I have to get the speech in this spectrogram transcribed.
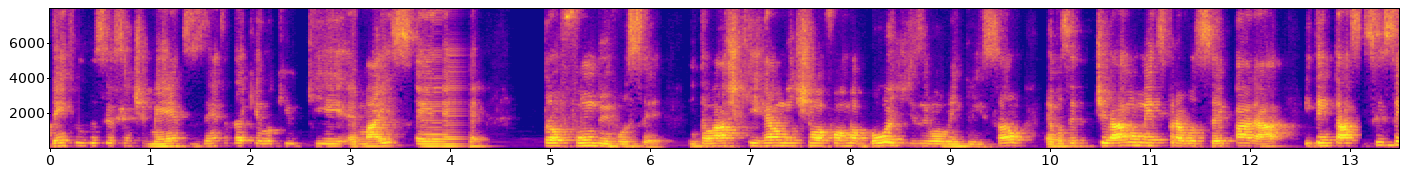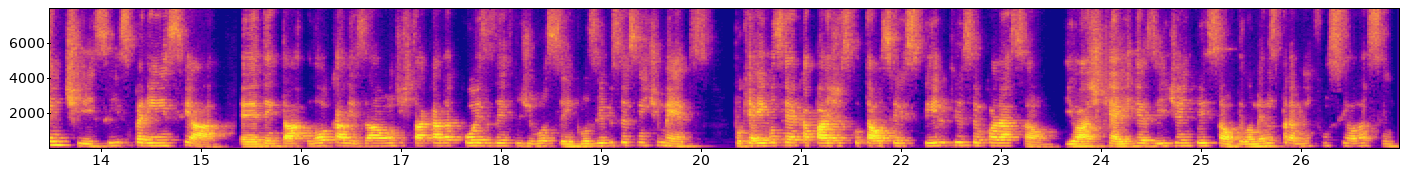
dentro dos seus sentimentos, dentro daquilo que, que é mais é, profundo em você. Então, acho que realmente uma forma boa de desenvolver a intuição é você tirar momentos para você parar e tentar se sentir, se experienciar, é, tentar localizar onde está cada coisa dentro de você, inclusive seus sentimentos porque aí você é capaz de escutar o seu espírito e o seu coração. E eu acho que aí reside a intuição. Pelo menos para mim funciona assim.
